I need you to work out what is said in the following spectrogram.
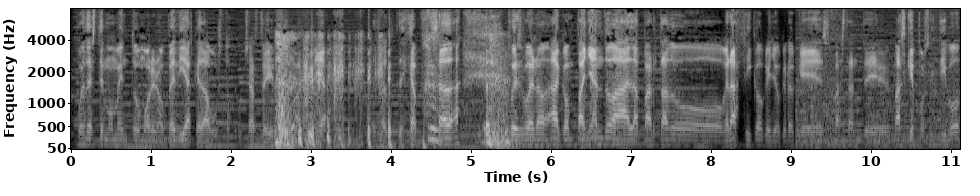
Después de este momento Morenopedia, que da gusto escucharte ir esa auténtica pasada, pues bueno, acompañando al apartado gráfico, que yo creo que es bastante más que positivo,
